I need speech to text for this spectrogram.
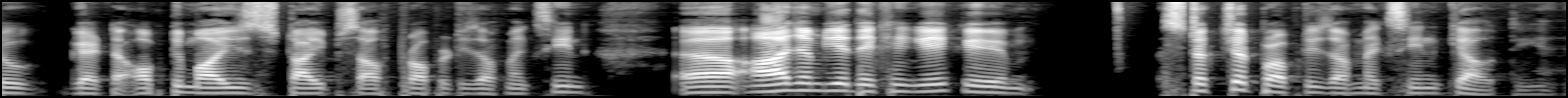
to get optimize types of properties of MXene आज हम ये देखेंगे कि स्ट्रक्चर प्रॉपर्टीज़ ऑफ़ मैक्सिन क्या होती हैं।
